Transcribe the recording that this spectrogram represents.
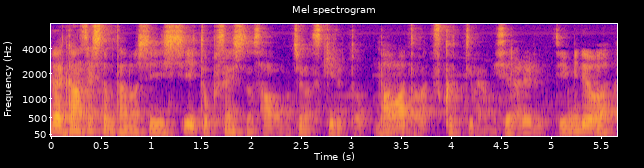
だから観戦しても楽しいし、トップ選手の差はもちろんスキルとパワーとかつくっていうのは見せられるっていう意味では、ま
